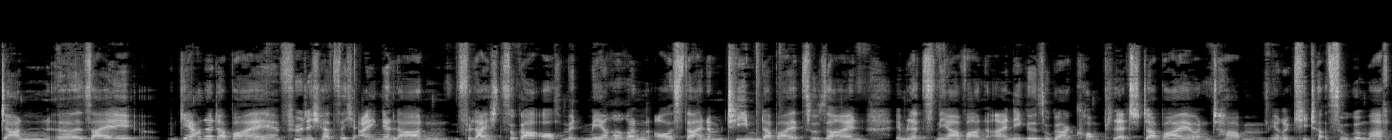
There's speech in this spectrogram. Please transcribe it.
dann äh, sei gerne dabei, fühl dich herzlich eingeladen, vielleicht sogar auch mit mehreren aus deinem Team dabei zu sein. Im letzten Jahr waren einige sogar komplett dabei und haben ihre Kita zugemacht.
